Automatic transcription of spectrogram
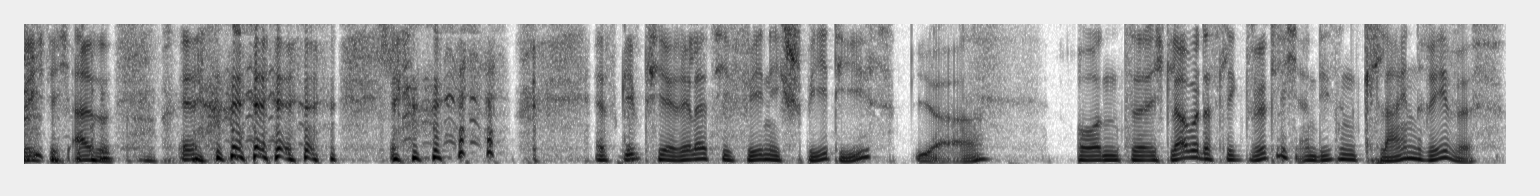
Richtig, also es gibt hier relativ wenig Spätis. Ja. Und äh, ich glaube, das liegt wirklich an diesen kleinen Reves.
